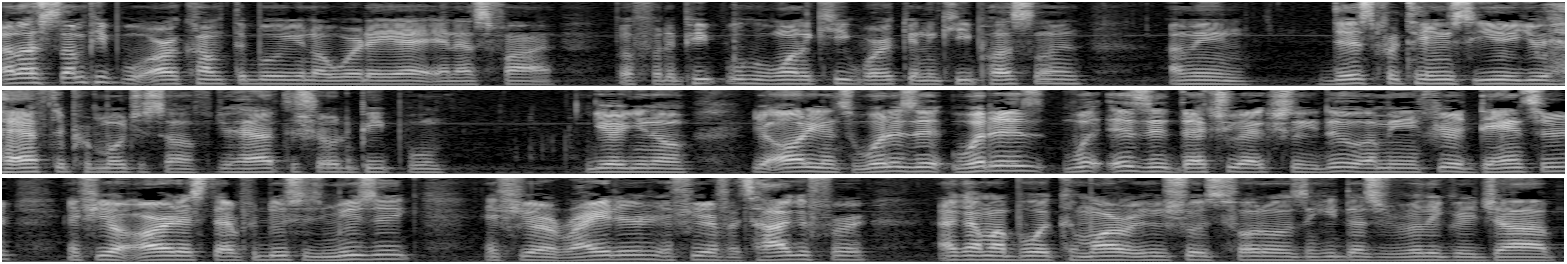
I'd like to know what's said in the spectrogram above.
unless some people are comfortable, you know, where they at, and that's fine. But for the people who want to keep working and keep hustling, I mean, this pertains to you. You have to promote yourself. You have to show the people your you know your audience what is it what is what is it that you actually do i mean if you're a dancer if you're an artist that produces music if you're a writer if you're a photographer i got my boy kamari who shoots photos and he does a really great job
